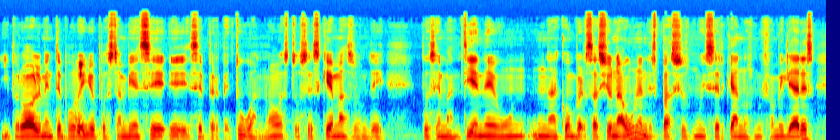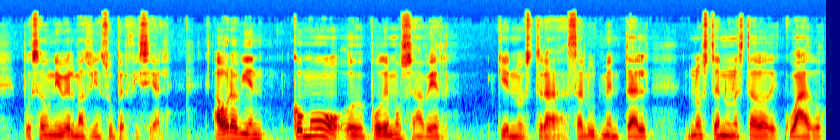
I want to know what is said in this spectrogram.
y probablemente por ello pues también se, eh, se perpetúan ¿no? estos esquemas donde pues se mantiene una conversación aún en espacios muy cercanos, muy familiares, pues a un nivel más bien superficial. Ahora bien, ¿cómo eh, podemos saber que nuestra salud mental no está en un estado adecuado?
